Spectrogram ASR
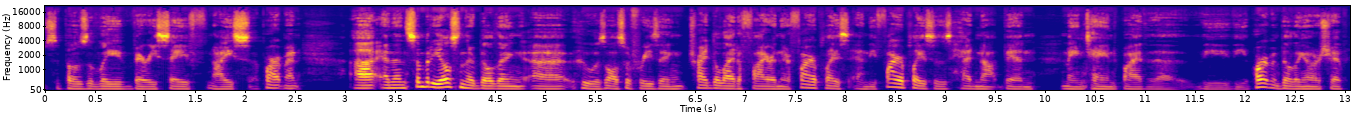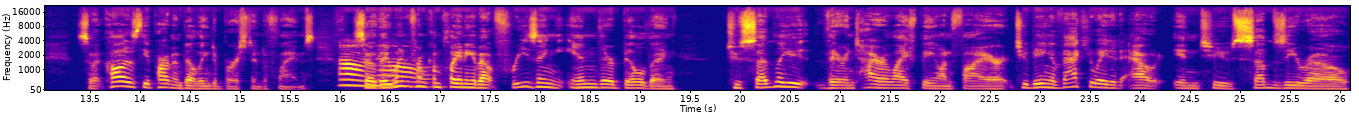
supposedly very safe, nice apartment. Uh, and then somebody else in their building uh, who was also freezing tried to light a fire in their fireplace, and the fireplaces had not been maintained by the, the, the apartment building ownership. So it caused the apartment building to burst into flames. Oh, so they went from complaining about freezing in their building to suddenly their entire life being on fire to being evacuated out into sub zero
